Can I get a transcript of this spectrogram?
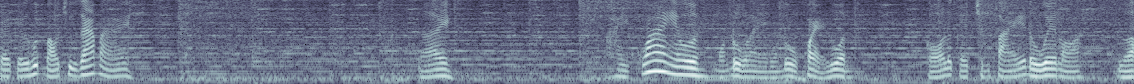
cái cái hút máu trừ giáp này. Đây. Hay quá anh em ơi, Món đồ này, món đồ khỏe luôn. Có được cái chứng phái đầu game nó Được.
